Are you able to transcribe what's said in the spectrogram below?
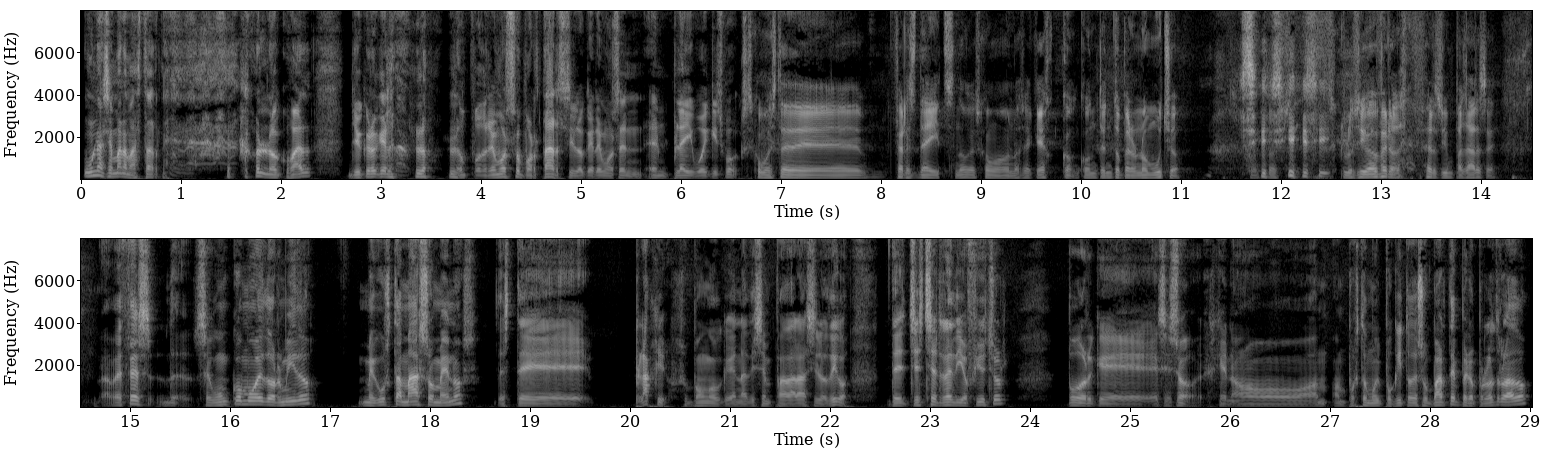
una semana más tarde. Con lo cual, yo creo que lo, podremos soportar si lo queremos en, Play o Xbox. Es como este de First Dates, ¿no? Es como, no sé qué, contento pero no mucho. Sí, sí, sí. Exclusivo pero, pero sin pasarse. A veces, según cómo he dormido, me gusta más o menos este plagio, supongo que nadie se enfadará si lo digo, de Jet Radio Future, porque es eso, es que no han, puesto muy poquito de su parte, pero por otro lado,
